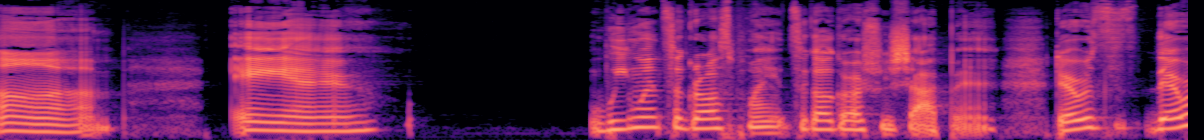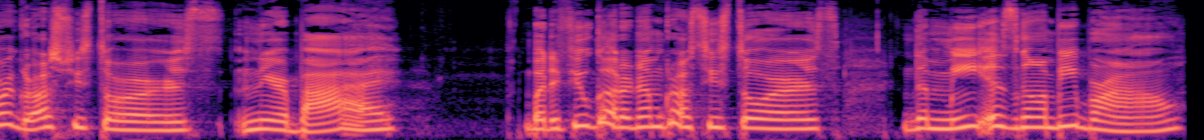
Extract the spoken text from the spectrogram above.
Um and we went to Grosse Pointe to go grocery shopping. There was there were grocery stores nearby, but if you go to them grocery stores, the meat is gonna be brown,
